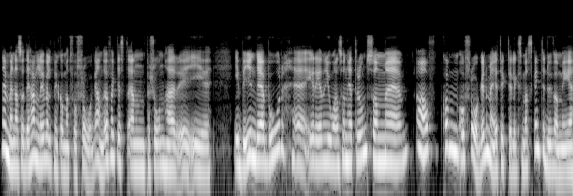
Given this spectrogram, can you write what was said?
Nej, men alltså det handlar ju väldigt mycket om att få frågan. Det var faktiskt en person här i, i i byn där jag bor, eh, Irene Johansson heter hon, som eh, ja, kom och frågade mig och tyckte liksom att ska inte du vara med?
